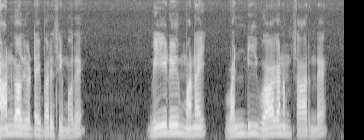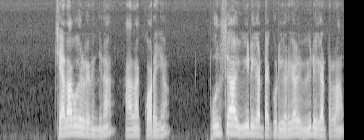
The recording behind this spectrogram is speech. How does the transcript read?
நான்காவது வெட்டை பாரி செய்யும்போது வீடு மனை வண்டி வாகனம் சார்ந்த செலவுகள் இருந்துச்சுன்னா அதெல்லாம் குறையும். புதுசாக வீடு கட்டக்கூடியவர்கள் வீடு கட்டலாம்.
